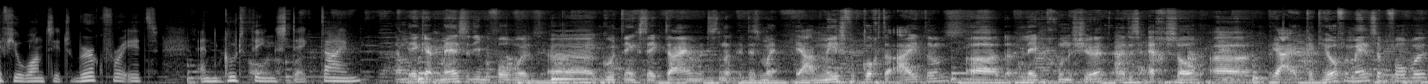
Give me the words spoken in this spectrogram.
If you want it, work for it. And good things take time. Ik heb mensen die bijvoorbeeld uh, Good Things Take Time. Het is, het is mijn ja, meest verkochte item. Uh, dat lege groene shirt. En het is echt zo. Uh, ja, kijk, heel veel mensen bijvoorbeeld,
